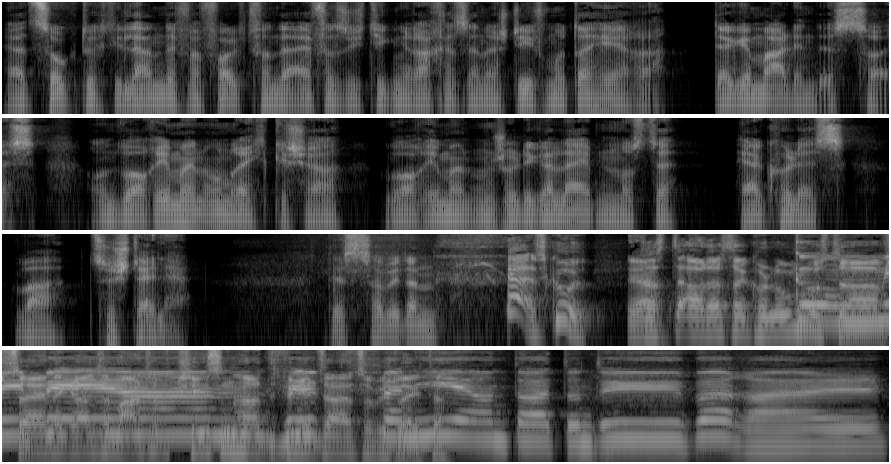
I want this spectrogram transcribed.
Er zog durch die Lande, verfolgt von der eifersüchtigen Rache seiner Stiefmutter Hera, der Gemahlin des Zeus. Und wo auch immer ein Unrecht geschah, wo auch immer ein Unschuldiger leiden musste, Herkules war zur Stelle. Das habe ich dann Ja, ist gut. Dass, aber dass der Kolumbus da auf seine ganze Mannschaft geschissen hat, finde ich nicht so viel schlechter. hier und dort und überall.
